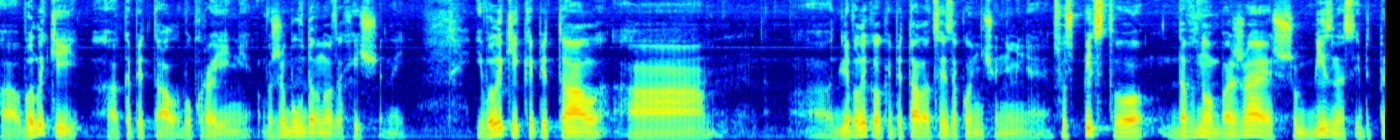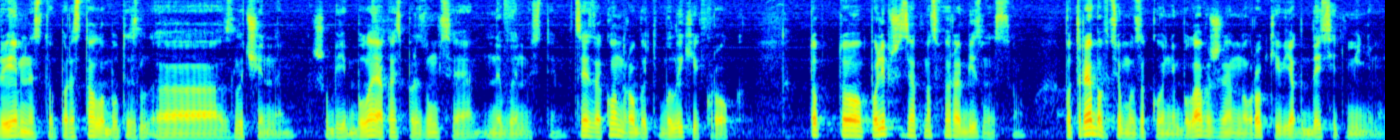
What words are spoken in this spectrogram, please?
Великий капітал в Україні вже був давно захищений. І великий капітал а, а, для великого капіталу цей закон нічого не міняє. Суспільство давно бажає, щоб бізнес і підприємництво перестало бути е, злочинним, щоб була якась презумпція невинності. Цей закон робить великий крок. Тобто поліпшиться атмосфера бізнесу. Потреба в цьому законі була вже ну, років як 10 мінімум.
